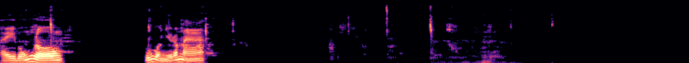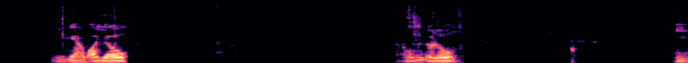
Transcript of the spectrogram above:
đây bún luôn bún còn nhiều lắm nè. Rau bỏ vô bún rồi luôn. Gì?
